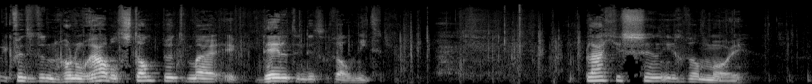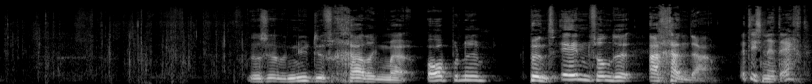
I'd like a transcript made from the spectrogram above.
Ik vind het een honorabel standpunt, maar ik deel het in dit geval niet. De plaatjes zijn in ieder geval mooi. Dan zullen we nu de vergadering maar openen. Punt 1 van de agenda. Het is net echt.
